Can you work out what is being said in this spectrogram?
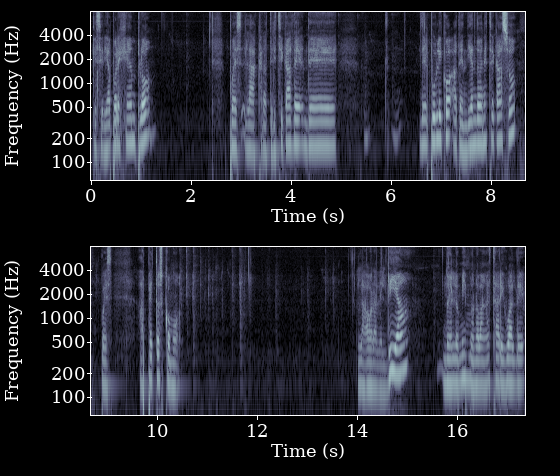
que sería, por ejemplo, pues las características de, del público atendiendo en este caso, pues aspectos como la hora del día, no es lo mismo, no van a estar igual de,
